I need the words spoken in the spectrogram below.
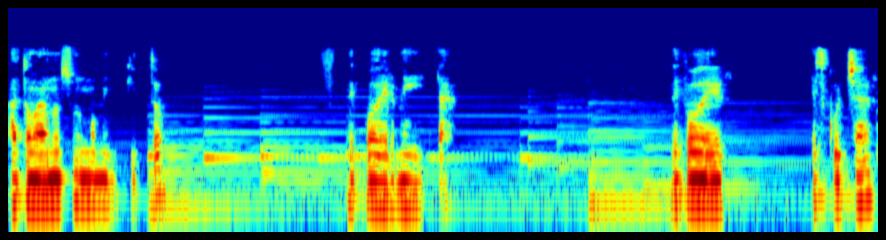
a tomarnos un momentito de poder meditar de poder escuchar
